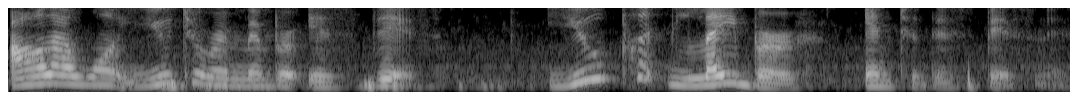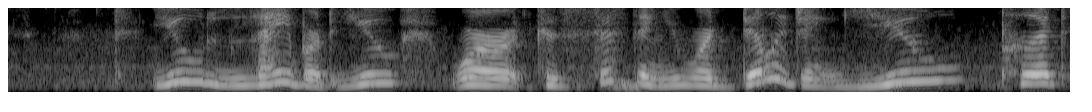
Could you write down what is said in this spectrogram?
All I want you to remember is this you put labor into this business. You labored, you were consistent, you were diligent, you put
